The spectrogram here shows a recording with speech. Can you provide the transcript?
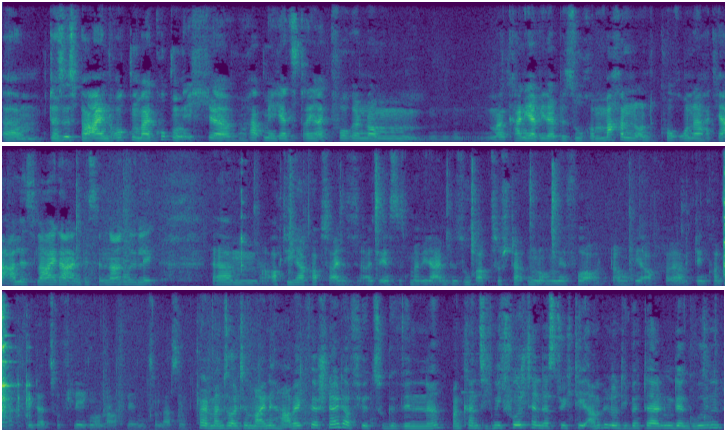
ähm, das ist beeindruckend. Mal gucken. Ich äh, habe mir jetzt direkt vorgenommen, man kann ja wieder Besuche machen und Corona hat ja alles leider ein bisschen nahegelegt. Ähm, auch die Jakobs als, als erstes mal wieder einen Besuch abzustatten, um mir vor Ort irgendwie auch äh, den Kontakt wieder zu pflegen und aufleben zu lassen. Weil man sollte meine, Habeck wäre schnell dafür zu gewinnen. Ne? Man kann sich nicht vorstellen, dass durch die Ampel und die Beteiligung der Grünen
